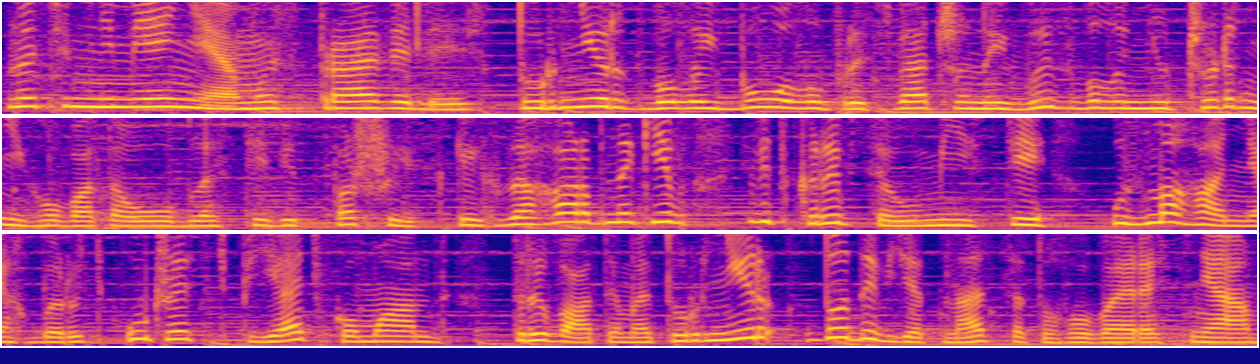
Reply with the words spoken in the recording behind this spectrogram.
Но тем не менее мы справились. Турнір з волейболу, присвячений визволенню Чернігова та області від фашистських загарбників, відкрився у місті. У змаганнях беруть участь п'ять команд. Триватиме турнір до 19 вересня.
